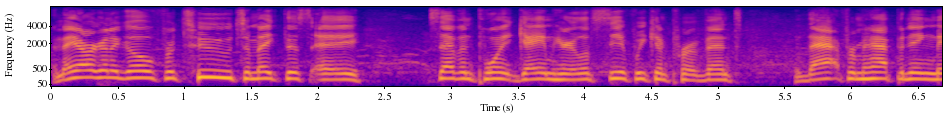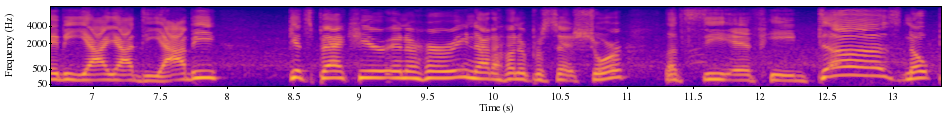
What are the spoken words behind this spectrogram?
And they are going to go for two to make this a seven point game here. Let's see if we can prevent that from happening. Maybe Yaya Diaby gets back here in a hurry. Not 100% sure. Let's see if he does. Nope.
